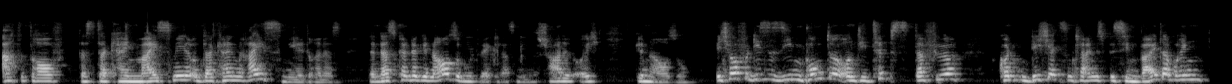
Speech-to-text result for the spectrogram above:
achtet darauf, dass da kein Maismehl und da kein Reismehl drin ist. Denn das könnt ihr genauso gut weglassen. Das schadet euch genauso. Ich hoffe, diese sieben Punkte und die Tipps dafür konnten dich jetzt ein kleines bisschen weiterbringen.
